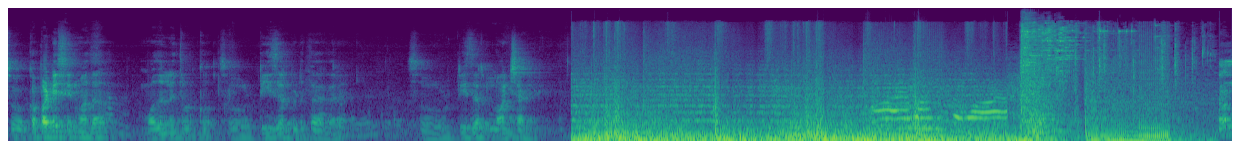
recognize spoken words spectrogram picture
ಸೊ ಕಪಾಟಿ ಸಿನಿಮಾದ ಮೊದಲನೇ ತುಣುಕು. ಸೊ ಟೀಸರ್ ಬಿಡ್ತಾ ಇದ್ದಾರೆ. ಸೊ ಟೀಸರ್ ಲಾಂಚ್ ಆಗಲಿ. ನನ್ನ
